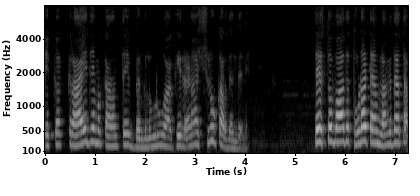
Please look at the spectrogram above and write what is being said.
ਇੱਕ ਕਿਰਾਏ ਦੇ ਮਕਾਨ ਤੇ ਬੈਂਗਲੁਰੂ ਆ ਕੇ ਰਹਿਣਾ ਸ਼ੁਰੂ ਕਰ ਦਿੰਦੇ ਨੇ। ਤੇ ਇਸ ਤੋਂ ਬਾਅਦ ਥੋੜਾ ਟਾਈਮ ਲੰਘਦਾ ਤਾਂ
